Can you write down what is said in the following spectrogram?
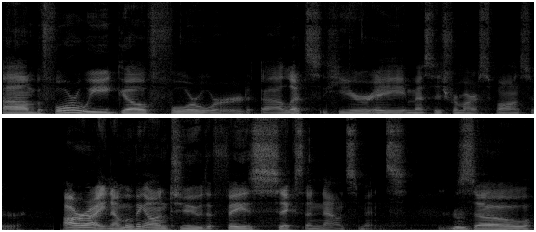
Um, before we go forward, uh, let's hear a message from our sponsor. All right, now moving on to the Phase Six announcements. Mhm. So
